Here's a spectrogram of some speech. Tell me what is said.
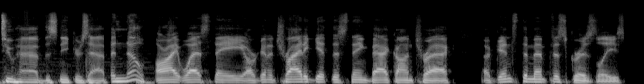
to have the sneakers app. And no. All right, Wes, they are going to try to get this thing back on track against the Memphis Grizzlies.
